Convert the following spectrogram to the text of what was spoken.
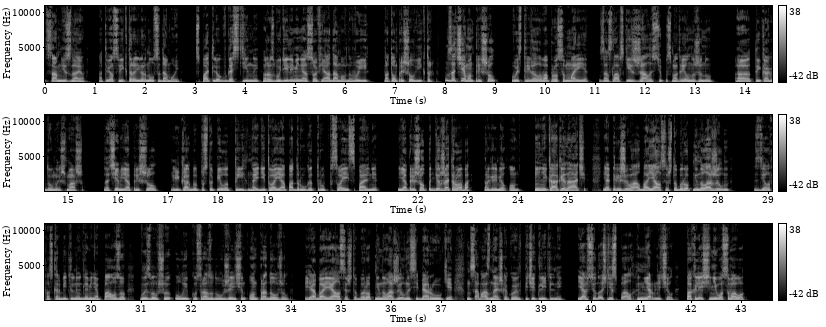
«Сам не знаю». Отвез Виктора и вернулся домой. Спать лег в гостиной. Разбудили меня, Софья Адамовна, вы. Потом пришел Виктор. «Зачем он пришел?» — выстрелила вопросом Мария. Заславский с жалостью посмотрел на жену. «А ты как думаешь, Маша? Зачем я пришел? И как бы поступила ты, найди твоя подруга труп в своей спальне? Я пришел поддержать Роба», — прогремел он. «И никак иначе. Я переживал, боялся, чтобы Роб не наложил...» Сделав оскорбительную для меня паузу, вызвавшую улыбку сразу двух женщин, он продолжил. «Я боялся, чтобы Роб не наложил на себя руки. Ну, сама знаешь, какой он впечатлительный. Я всю ночь не спал, нервничал, похлеще него самого».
